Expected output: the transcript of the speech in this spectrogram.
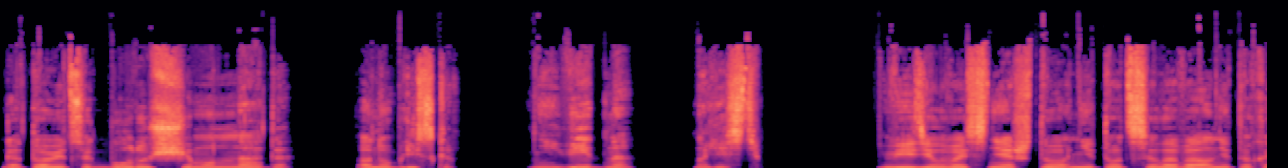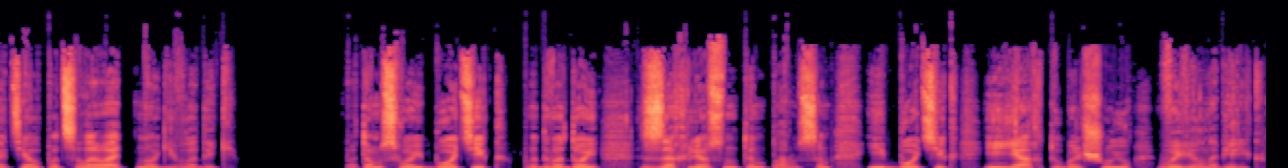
Готовиться к будущему надо. Оно близко. Не видно, но есть. Видел во сне, что не то целовал, не то хотел поцеловать ноги владыки потом свой ботик под водой с захлестнутым парусом, и ботик, и яхту большую вывел на берег.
